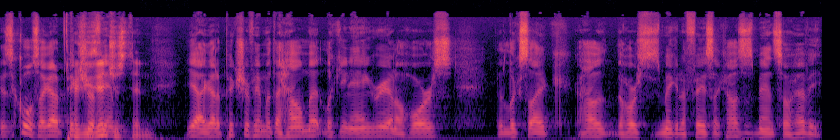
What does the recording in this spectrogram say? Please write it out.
it was cool. So I got a picture he's of him. interested. Yeah, I got a picture of him with a helmet, looking angry on a horse that looks like how the horse is making a face like how's this man so heavy?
